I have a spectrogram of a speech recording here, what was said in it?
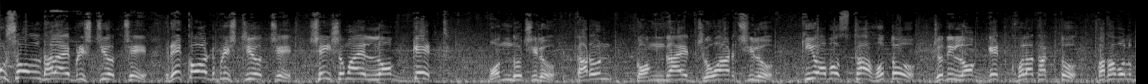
মুষলধারায় বৃষ্টি হচ্ছে, রেকর্ড বৃষ্টি হচ্ছে, সেই সময় লক গেট বন্ধ ছিল, কারণ গঙ্গায় জোয়ার ছিল। কি অবস্থা হতো যদি লক গেট খোলা থাকতো? কথা বলব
